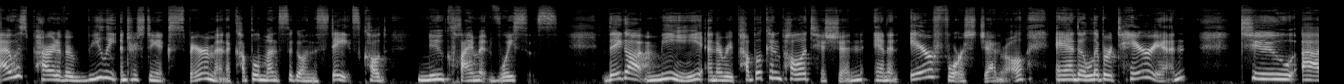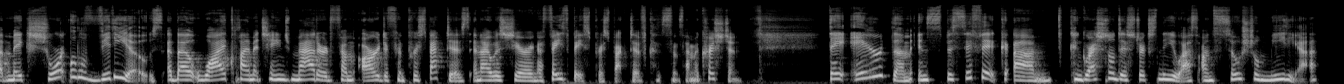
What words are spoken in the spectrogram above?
I was part of a really interesting experiment a couple months ago in the States called New Climate Voices. They got me and a Republican politician and an Air Force general and a libertarian to uh, make short little videos about why climate change mattered from our different perspectives. And I was sharing a faith based perspective since I'm a Christian they aired them in specific um, congressional districts in the US on social media.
